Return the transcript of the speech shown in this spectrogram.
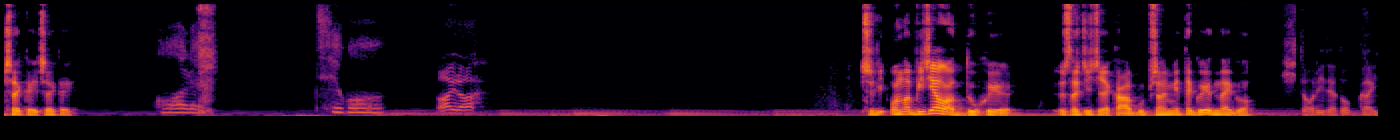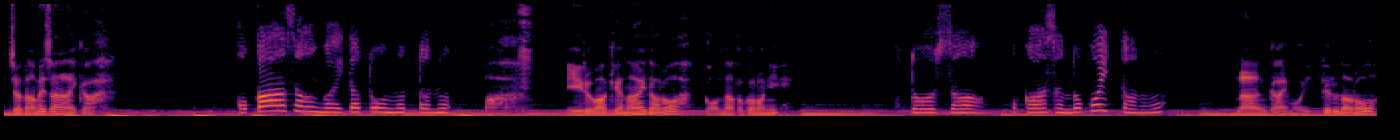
チェケイチェケイあれ違うアイラ Czyli ona widziała za dzieciaka, albo przynajmniej tego jednego. 一人でどっか行っちゃダメじゃないかお母さんがいたと思ったのあいるわけないだろこんなところにお父さんお母さんどこ行ったの何回も言ってるだろ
